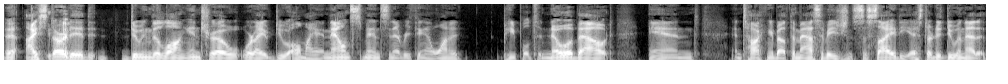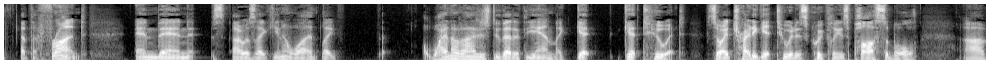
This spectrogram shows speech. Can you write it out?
Uh, I started doing the long intro where I do all my announcements and everything I wanted people to know about. And, and talking about the Massive Agent Society, I started doing that at, at the front. And then I was like, you know what? Like, why don't I just do that at the end? Like, get get to it. So I try to get to it as quickly as possible, uh,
